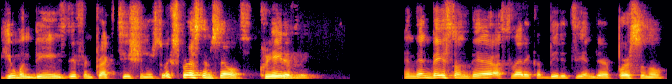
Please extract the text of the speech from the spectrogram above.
human beings, different practitioners to express themselves creatively. Mm-hmm. And then, based on their athletic ability and their personal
